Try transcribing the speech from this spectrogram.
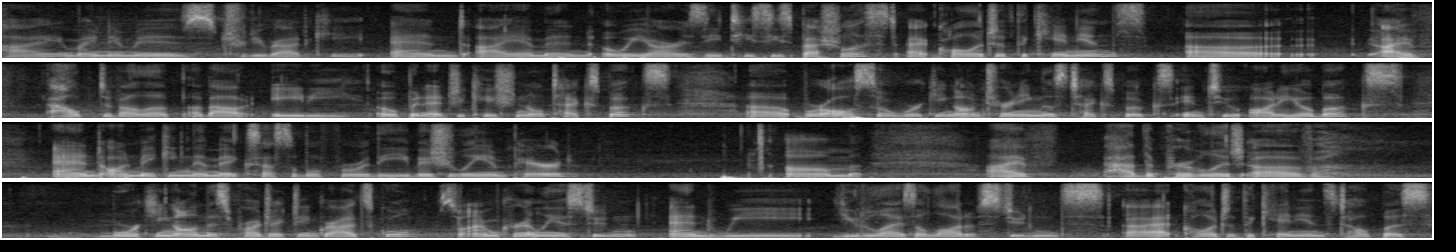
Hi, my name is Trudy Radke, and I am an OER ZTC specialist at College of the Canyons. Uh, I've helped develop about 80 open educational textbooks. Uh, we're also working on turning those textbooks into audiobooks and on making them accessible for the visually impaired. Um, I've had the privilege of working on this project in grad school. So I'm currently a student, and we utilize a lot of students uh, at College of the Canyons to help us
